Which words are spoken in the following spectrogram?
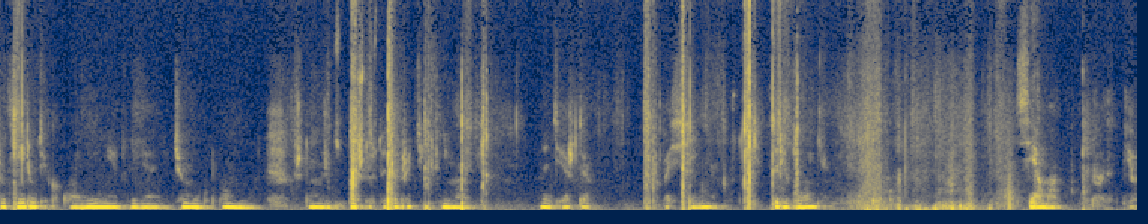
Другие люди, какое они имеют влияние, чем могут помочь, что может, на что стоит обратить внимание надежды, опасения, какие-то тревоги. Тема 21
